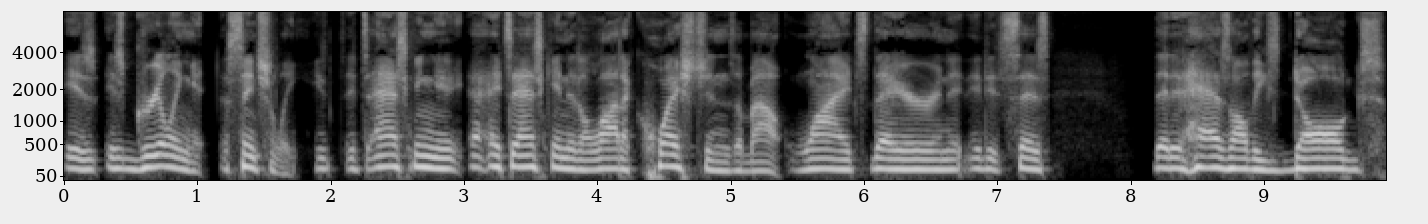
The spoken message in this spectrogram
is is grilling it essentially. It, it's asking it it's asking it a lot of questions about why it's there and it, it, it says that it has all these dogs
